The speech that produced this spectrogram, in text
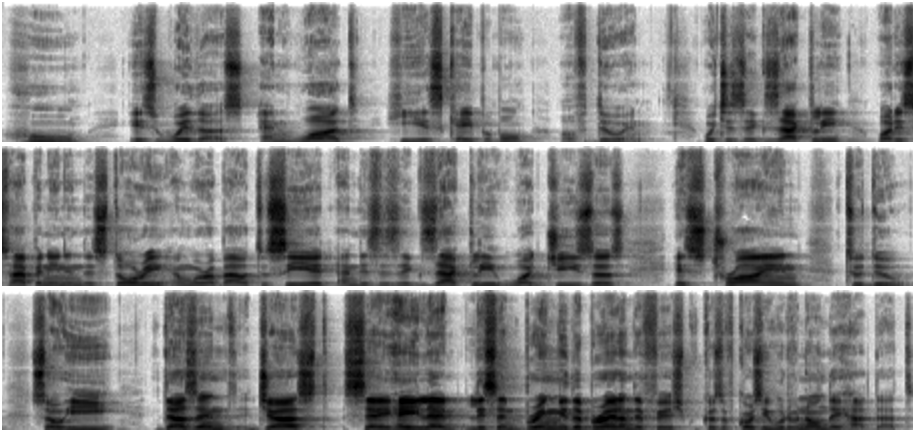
who is with us and what he is capable of doing, which is exactly what is happening in the story, and we're about to see it. And this is exactly what Jesus is trying to do. So he doesn't just say, Hey, Len, listen, bring me the bread and the fish, because of course he would have known they had that.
